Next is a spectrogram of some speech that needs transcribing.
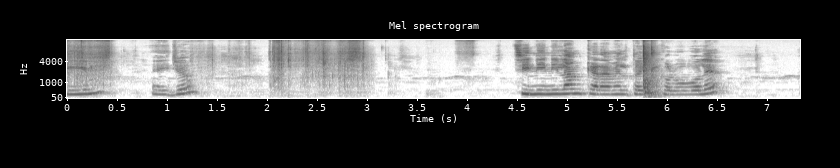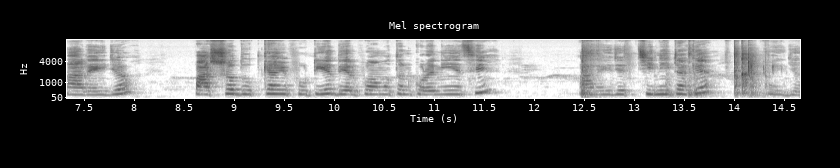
ডিম, এই যে। চিনি নিলাম, ক্যারামেল তৈরি করব বলে। আর এই যে পাঁচশো দুধকে আমি ফুটিয়ে দেড় পোয়া মতন করে নিয়েছি। আর এই যে চিনিটাকে এই যে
